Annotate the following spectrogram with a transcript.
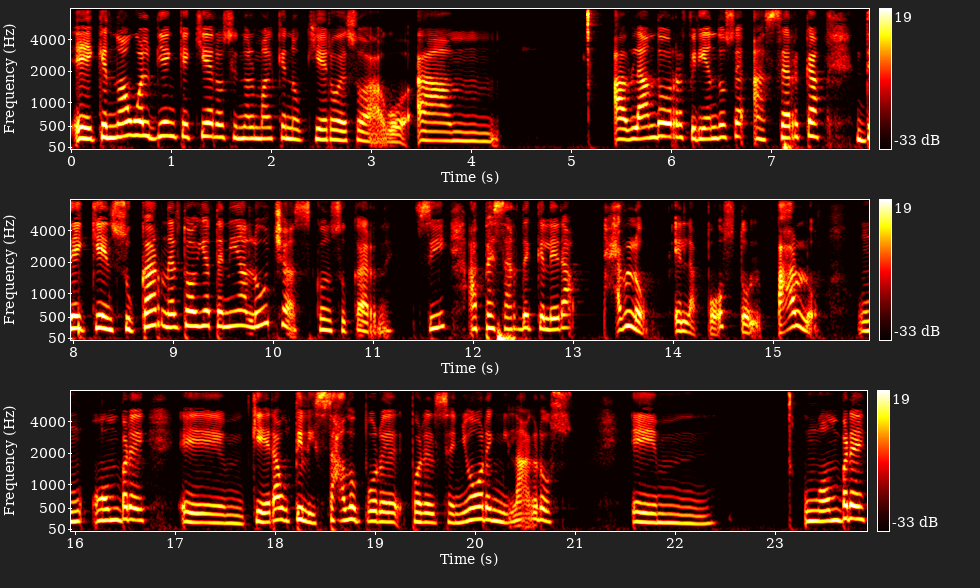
eh, que no hago el bien que quiero, sino el mal que no quiero, eso hago. hablando, refiriéndose acerca de que en su carne él todavía tenía luchas con su carne. ¿Sí? A pesar de que él era Pablo, el apóstol Pablo, un hombre em, que era utilizado por el, por el, Señor en milagros, em, un hombre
